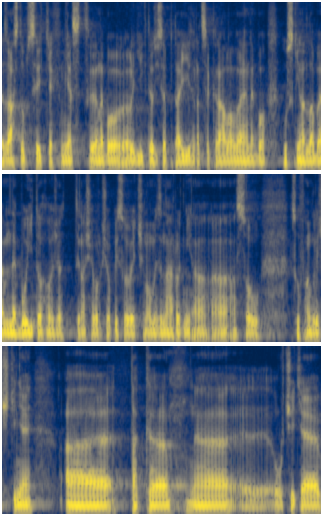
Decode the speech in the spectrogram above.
zástupci těch měst nebo lidí, kteří se ptají z Hradce Králové nebo Ústí nad Labem, nebojí toho, že ty naše workshopy jsou většinou mezinárodní a, a, a jsou, jsou v angličtině, tak určitě,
